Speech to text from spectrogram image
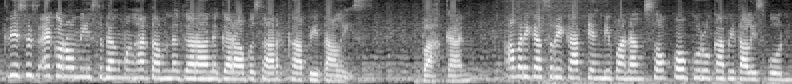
Krisis ekonomi sedang menghantam negara-negara besar kapitalis. Bahkan, Amerika Serikat yang dipandang soko guru kapitalis pun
